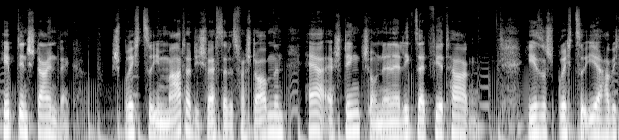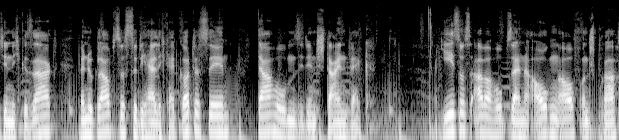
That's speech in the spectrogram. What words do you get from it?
hebt den Stein weg. Spricht zu ihm Martha, die Schwester des Verstorbenen, Herr, er stinkt schon, denn er liegt seit vier Tagen. Jesus spricht zu ihr, habe ich dir nicht gesagt, wenn du glaubst, wirst du die Herrlichkeit Gottes sehen. Da hoben sie den Stein weg. Jesus aber hob seine Augen auf und sprach,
